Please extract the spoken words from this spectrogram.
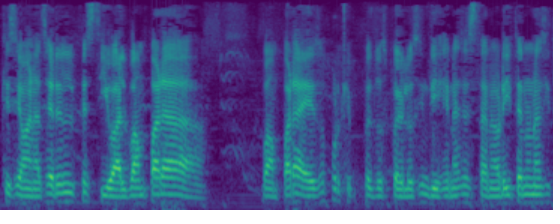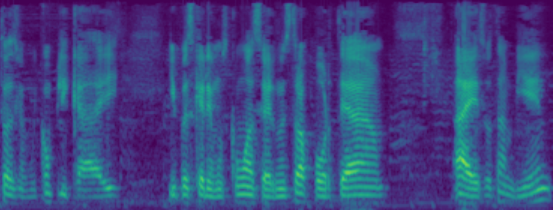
que se van a hacer en el festival van para, van para eso, porque pues los pueblos indígenas están ahorita en una situación muy complicada y, y pues queremos como hacer nuestro aporte a, a eso también.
